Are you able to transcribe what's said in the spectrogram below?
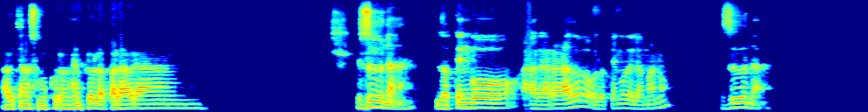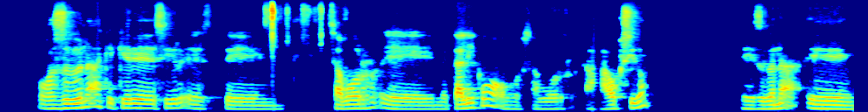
ahorita no se me ocurre un ejemplo, la palabra zuna, lo tengo agarrado o lo tengo de la mano, zuna. O zuna, que quiere decir este, sabor eh, metálico o sabor a óxido. Es eh,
